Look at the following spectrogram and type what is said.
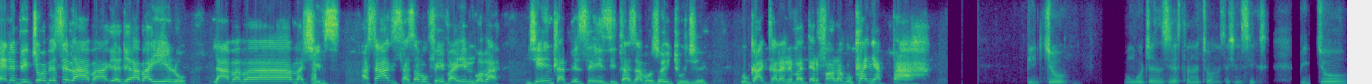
And picture bese laba-ke abayelo laba ama-chiefs asazi sasa bokufavor yini ngoba nje inhlaphe seyizitha zabo zoyi-two nje ugacala nevaterfala kukhanya ba. Big joe ungujensia standard station 6 big joe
